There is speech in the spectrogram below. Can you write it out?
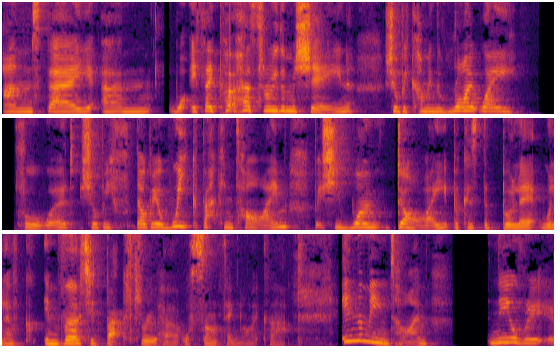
And they, um, what if they put her through the machine? She'll be coming the right way forward. She'll be there'll be a week back in time, but she won't die because the bullet will have inverted back through her or something like that. In the meantime, Neil, re-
